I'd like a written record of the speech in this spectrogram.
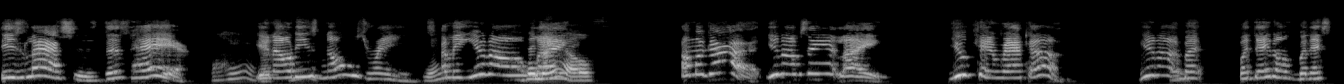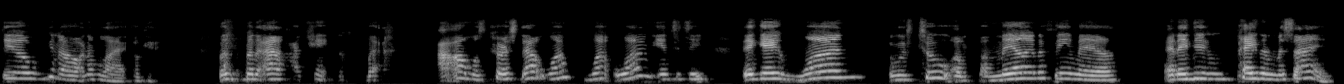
these lashes, this hair, hair. you know, these mm-hmm. nose rings. Yeah. I mean, you know, the like, nails. Oh my God. You know what I'm saying? Like, you can rack up, you know, yeah. but, but they don't, but they still, you know, and I'm like, okay, but, but I, I can't, but I almost cursed out one, one, one entity. They gave one, it was two, a, a male and a female, and they didn't pay them the same.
